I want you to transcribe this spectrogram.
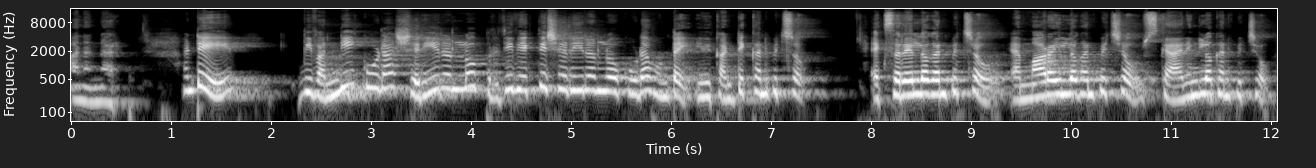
అని అన్నారు అంటే ఇవన్నీ కూడా శరీరంలో ప్రతి వ్యక్తి శరీరంలో కూడా ఉంటాయి. ఇవి కంటికి కనిపించవు. ఎక్స్రేల్లో కనిపించవు ఎంఆర్ఐల్లో కనిపించవు స్కానింగ్లో కనిపించవు.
